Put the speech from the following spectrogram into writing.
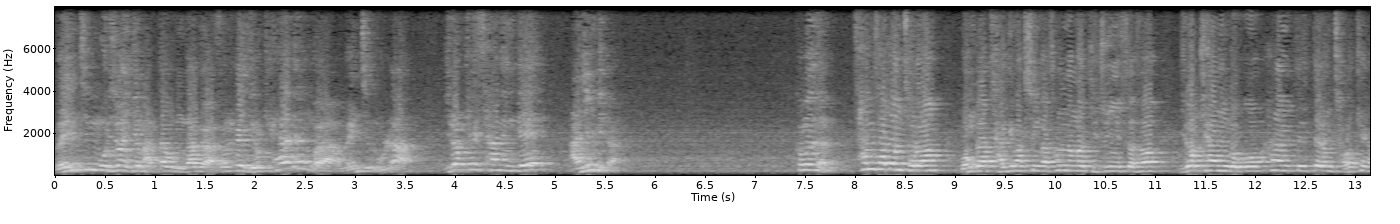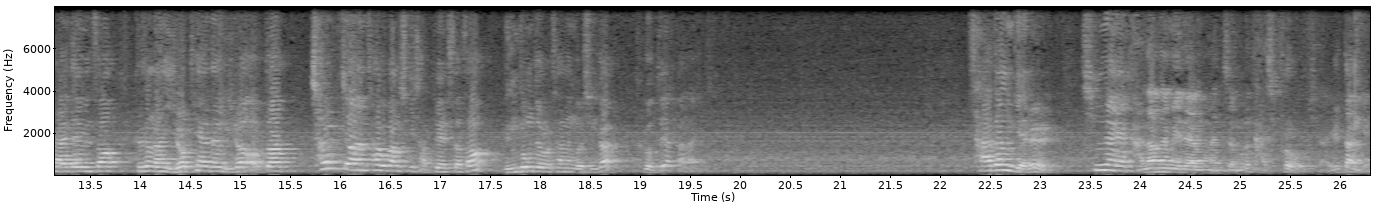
왠지 모르지만 이게 맞다고 응답이 왔어. 그러니까 이렇게 해야 되는 거야. 왠지 몰라. 이렇게 사는 게 아닙니다. 그러면은 3, 4번처럼 뭔가 자기 확신과 성능과 기준이 있어서 이렇게 하는 거고 하나님 뜻대로 저렇게 가야 되면서 그래서 나는 이렇게 해야 되는 이런 어떠한 철저한 사고방식이 잡혀 있어서 능동적으로 사는 것인가? 그것도 약간 아니죠. 4단계를 심령의 가난함에 대한 관점으로 다시 풀어봅시다. 1단계.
